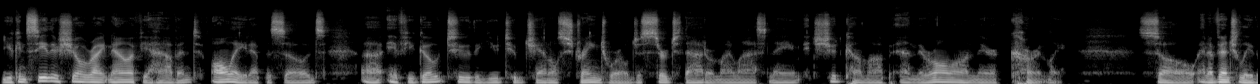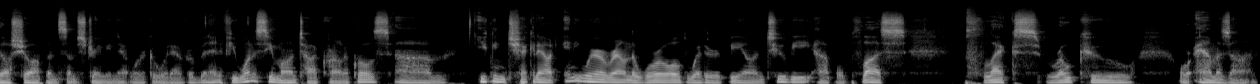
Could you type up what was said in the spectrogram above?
you can see the show right now if you haven't, all eight episodes. Uh, if you go to the YouTube channel Strange World, just search that or my last name, it should come up, and they're all on there currently. So, and eventually they'll show up on some streaming network or whatever. But if you want to see Montauk Chronicles, um, you can check it out anywhere around the world, whether it be on Tubi, Apple Plus, Plex, Roku, or Amazon.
